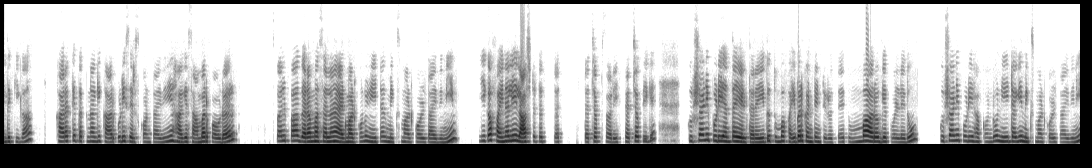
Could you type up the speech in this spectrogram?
ಇದಕ್ಕೀಗ ಖಾರಕ್ಕೆ ತಕ್ಕನಾಗಿ ಖಾರ ಪುಡಿ ಸೇರಿಸ್ಕೊಳ್ತಾ ಇದ್ದೀನಿ, ಹಾಗೆ ಸಾಂಬಾರು ಪೌಡರ್. ಸ್ವಲ್ಪ ಗರಂ ಮಸಾಲನ ಆ್ಯಡ್ ಮಾಡಿಕೊಂಡು ನೀಟಾಗಿ ಮಿಕ್ಸ್ ಮಾಡ್ಕೊಳ್ತಾ ಇದ್ದೀನಿ. ಈಗ finally last touch touchup sorry ಟಚಪ್ಪಿಗೆ ಕುಶಾಣಿ ಪುಡಿ ಅಂತ ಹೇಳ್ತಾರೆ. ಇದು ತುಂಬ ಫೈಬರ್ ಕಂಟೆಂಟ್ ಇರುತ್ತೆ, ತುಂಬ ಆರೋಗ್ಯಕ್ಕೆ ಒಳ್ಳೆಯದು ಕುಶಾಣಿ ಪುಡಿ ಹಾಕ್ಕೊಂಡು ನೀಟಾಗಿ ಮಿಕ್ಸ್ ಮಾಡ್ಕೊಳ್ತಾ ಇದ್ದೀನಿ.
